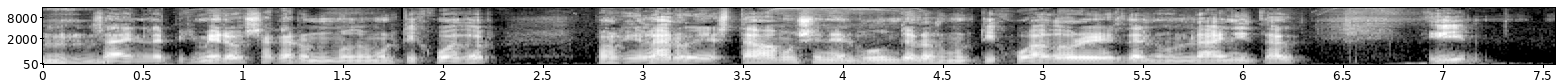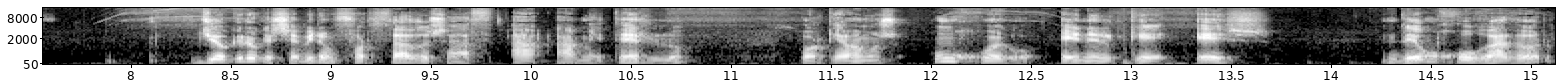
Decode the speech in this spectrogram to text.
O sea, en el primero sacaron un modo multijugador porque, claro, estábamos en el boom de los multijugadores, del online y tal, y yo creo que se vieron forzados a, a- a meterlo, porque vamos, un juego en el que es de un jugador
